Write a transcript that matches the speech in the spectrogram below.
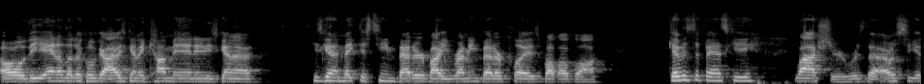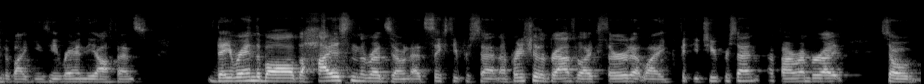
"Oh, the analytical guy is going to come in and he's going to he's going to make this team better by running better plays, blah blah blah." Kevin Stefanski last year was the OC of the Vikings. He ran the offense. They ran the ball the highest in the red zone at 60%. And I'm pretty sure the Browns were like third at like 52%, if I remember right. So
